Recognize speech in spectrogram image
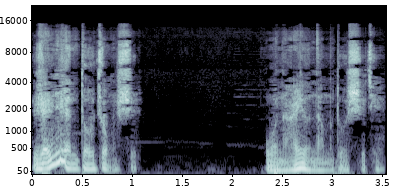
人人都重视。我哪有那么多时间？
